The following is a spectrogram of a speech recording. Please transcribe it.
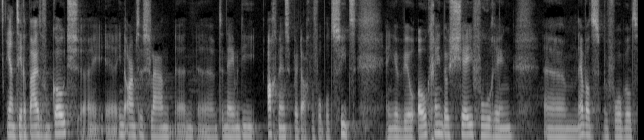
ja, een therapeut of een coach uh, in de arm te slaan, uh, te nemen, die acht mensen per dag bijvoorbeeld ziet. En je wil ook geen dossiervoering Um, hè, wat bijvoorbeeld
